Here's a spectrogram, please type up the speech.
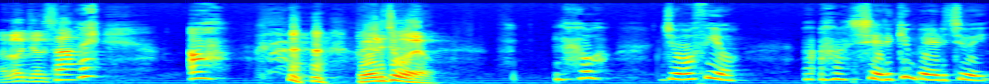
ഹലോ ജൽസ? ആ. പേടിച്ചു പോയോ? ഓ ജോഫിയോ? ശരിക്കും ശരിക്കും പേടിച്ചുപോയി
